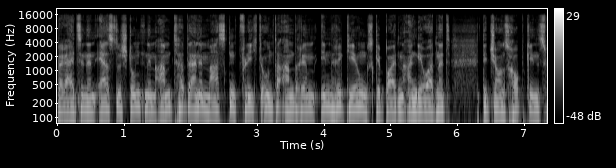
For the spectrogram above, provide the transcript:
Bereits in den ersten Stunden im Amt hat er eine Maskenpflicht unter anderem in Regierungsgebäuden angeordnet. Die Johns Hopkins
